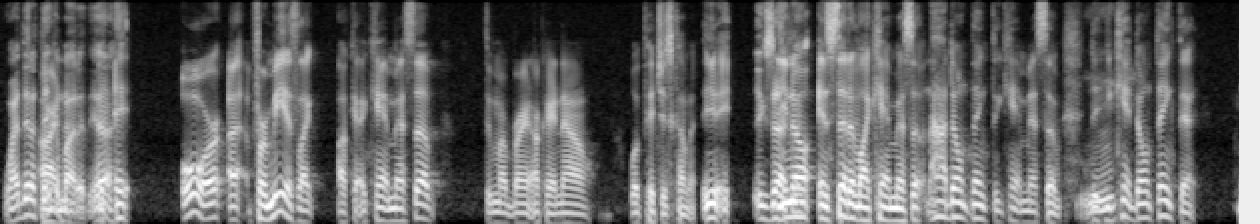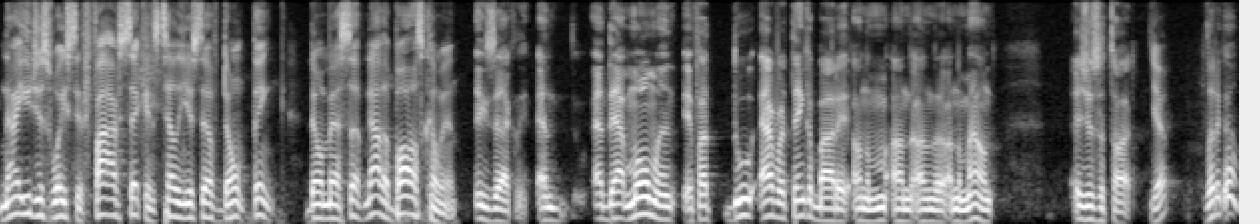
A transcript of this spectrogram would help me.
Why did I think right, about now- it? Yeah, it- or uh, for me, it's like, okay, I can't mess up through my brain. Okay, now what pitch is coming? Exactly. You know, instead of like can't mess up. Nah, don't think they can't mess up. Mm-hmm. You can't. Don't think that. Now you just wasted five seconds telling yourself, don't think, don't mess up. Now the ball's coming. exactly. And at that moment, if I do ever think about it on the on the on the, on the mound, it's just a thought. Yep. Let it go.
